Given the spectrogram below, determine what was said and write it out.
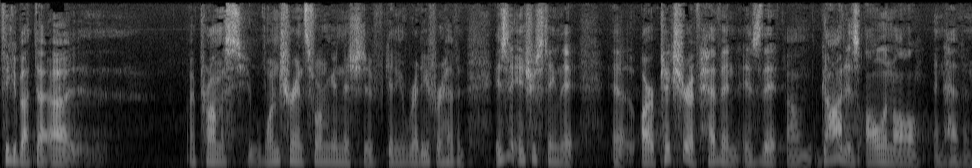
Think about that. Uh, I promise you, one transforming initiative, getting ready for heaven. Isn't it interesting that uh, our picture of heaven is that um, God is all in all in heaven?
